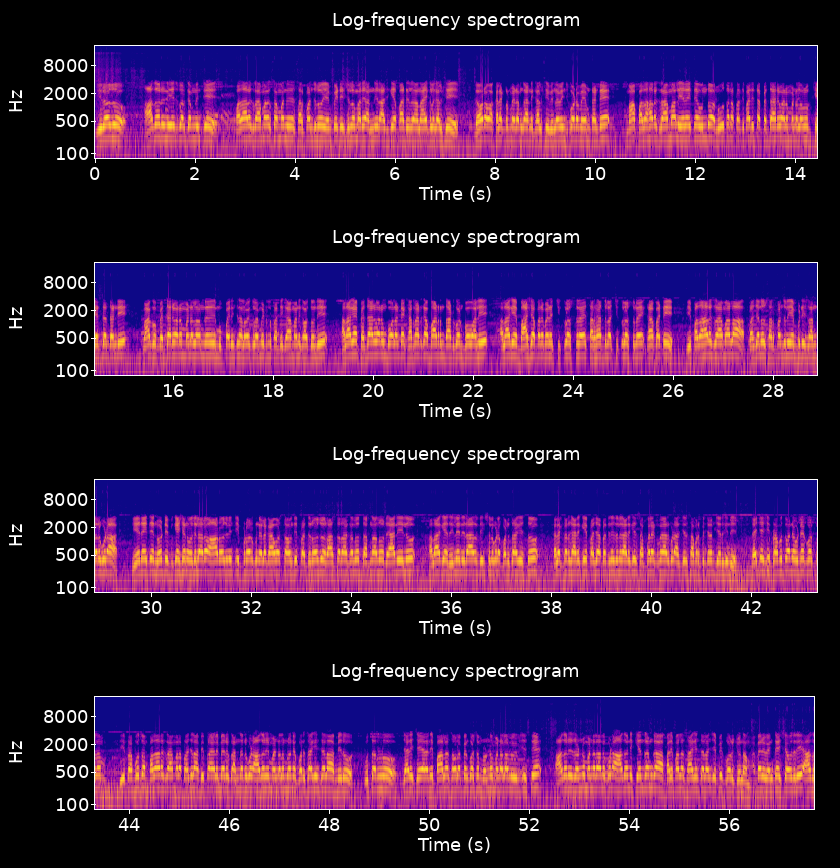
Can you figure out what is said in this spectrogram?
ఈరోజు ఆదోని నియోజకవర్గం నుంచి పదహారు గ్రామాలకు సంబంధించిన సర్పంచులు ఎంపీటీసీలు మరియు అన్ని రాజకీయ పార్టీల నాయకులు కలిసి గౌరవ కలెక్టర్ మేడం గారిని కలిసి విన్నవించుకోవడం ఏమిటంటే మా పదహారు గ్రామాలు ఏదైతే ఉందో నూతన ప్రతిపాదిత పెద్ద హరివారం మండలంలోకి చేర్చొద్దండి. మాకు పెద్దారివరం మండలంలో ముప్పై నుంచి నలభై కిలోమీటర్లు ప్రతి గ్రామానికి అవుతుంది. అలాగే పెద్దారివారం పోవాలంటే కర్ణాటక బార్డర్ని దాటుకొని పోవాలి. అలాగే భాషాపరమైన చిక్కులు వస్తున్నాయి సరిహద్దుల చిక్కులు వస్తున్నాయి. కాబట్టి ఈ పదహారు గ్రామాల ప్రజలు సర్పంచులు ఎంపీటీసులు అందరూ కూడా ఏదైతే నోటిఫికేషన్ వదిలారో ఆ రోజు నుంచి ఇప్పటి వరకు నెల కావస్తూ ఉంది. ప్రతిరోజు రాష్ట్ర రాకలు ధర్నాలు ర్యాలీలు అలాగే రిలే నిరాహార దీక్షలు కూడా కొనసాగిస్తూ కలెక్టర్ గారికి ప్రజాప్రతినిధుల గారికి సబ్ కలెక్టర్ గారికి కూడా అర్జీలు సమర్పించడం జరిగింది. దయచేసి ప్రభుత్వాన్ని ఒకటే కోరుతున్నాం. ఈ ప్రభుత్వం పదహారు గ్రామాల ప్రజల అభిప్రాయాల మేరకు అందరినీ కూడా ఆదోని మండలంలోనే కొనసాగించేలా మీరు ఉత్తర్వులు జారీ చేయాలని పాలనా సౌలభ్యం కోసం రెండు మండలాలు విభజిస్తే ఆదోని రెండు మండలాలు కూడా ఆదోని కేంద్రంగా పరిపాలన సాగించాలని చెప్పి కోరుచున్నాం. నా పేరు వెంకటేష్ చౌదరి ఆదోని.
